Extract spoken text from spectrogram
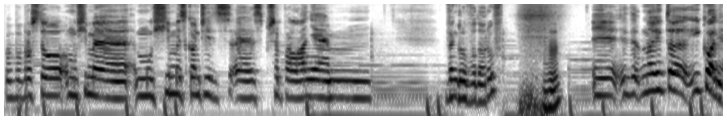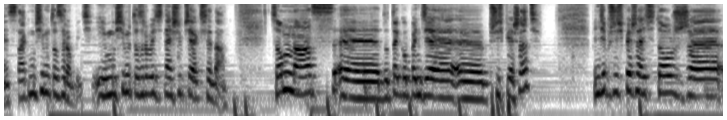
bo po prostu musimy, musimy skończyć z, z przepalaniem węglowodorów. Mhm. I, no i, to, i koniec, tak? Musimy to zrobić. I musimy to zrobić najszybciej, jak się da. Co nas e, do tego będzie e, przyspieszać? Będzie przyspieszać to, że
